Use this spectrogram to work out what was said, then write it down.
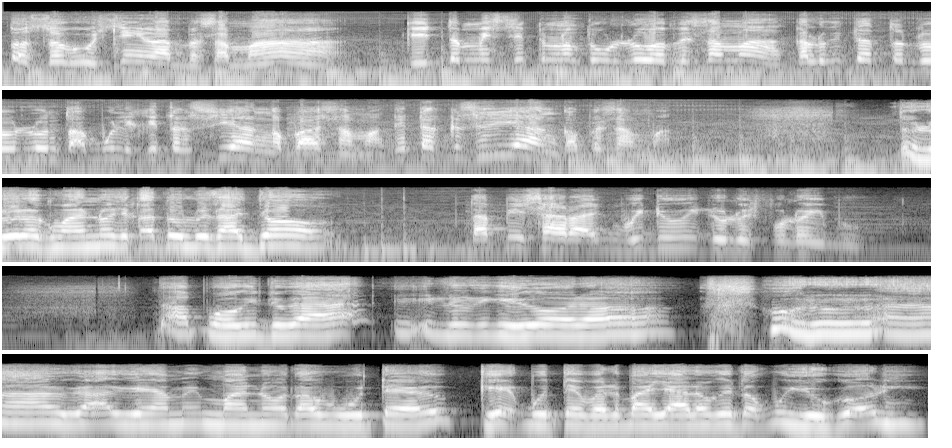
Tak serusing lah bersama. Kita mesti kena tolong bersama. Kalau kita tak tolong tak boleh kita siang apa bersama. Kita kesiang apa bersama. Tolong lah ke mana cakap tolong saja Tapi syarat beri duit dulu sepuluh ribu. Tak apa gitu kak Kita kira dah. Aduh lah Kak kira ambil mana tahu butel. Kek butel pada bayar lah kita puyu kok ni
